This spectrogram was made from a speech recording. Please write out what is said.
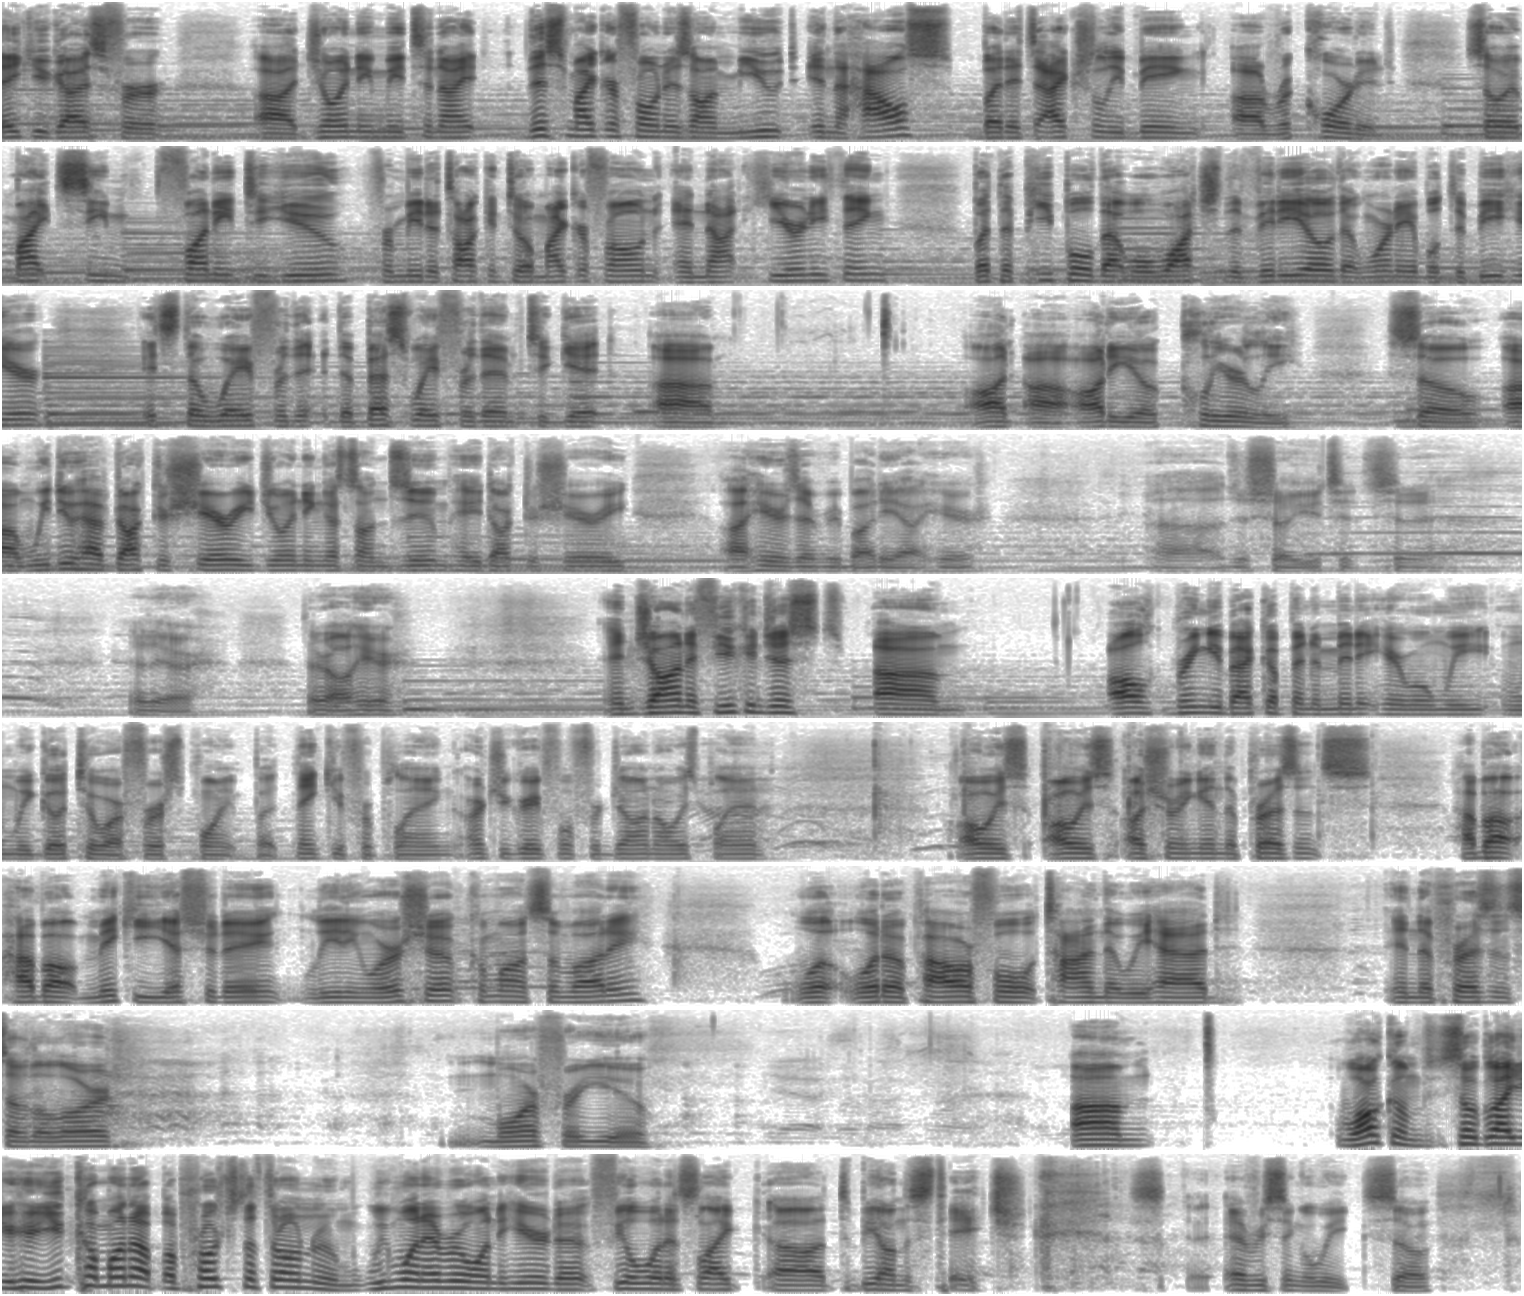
Thank you guys for uh, joining me tonight. This microphone is on mute in the house, but it's actually being uh, recorded. So it might seem funny to you for me to talk into a microphone and not hear anything, but the people that will watch the video that weren't able to be here, it's the way for the, the best way for them to get um, aud- uh, audio clearly. So um, we do have Dr. Sherry joining us on Zoom. Hey, Dr. Sherry. Uh, here's everybody out here. Uh, I'll just show you to, to the, there they are. They're all here. And John, if you can just, um, I'll bring you back up in a minute here when we when we go to our first point. But thank you for playing. Aren't you grateful for John always playing, always always ushering in the presence? How about how about Mickey yesterday leading worship? Come on, somebody! What what a powerful time that we had in the presence of the Lord. More for you. Um, welcome. So glad you're here. You come on up, approach the throne room. We want everyone here to feel what it's like uh, to be on the stage every single week. So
